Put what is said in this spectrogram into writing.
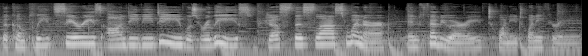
The complete series on DVD was released just this last winter in February 2023.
